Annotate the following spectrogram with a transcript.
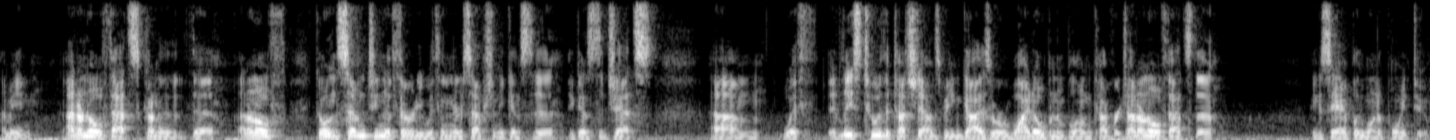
I mean, I don't know if that's kind of the I don't know if going 17 to 30 with an interception against the against the Jets, um, with at least two of the touchdowns being guys who are wide open and blown coverage. I don't know if that's the example you want to point to.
